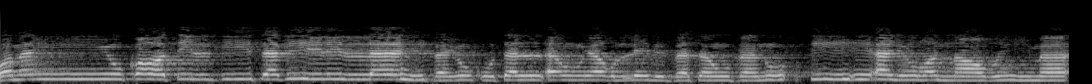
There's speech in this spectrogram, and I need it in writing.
ومن يقاتل في سبيل الله فيقتل أو يغلب فسوف نؤتيه أجرا عظيما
